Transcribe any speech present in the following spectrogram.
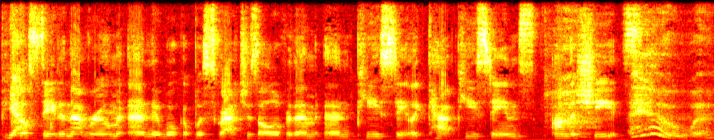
people Yeah. stayed in that room and they woke up with scratches all over them and pee stain, like cat pee stains on the sheets. Ew.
